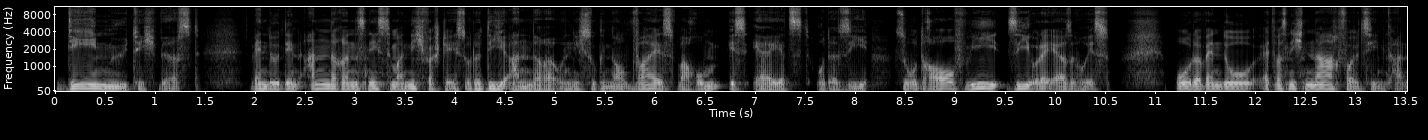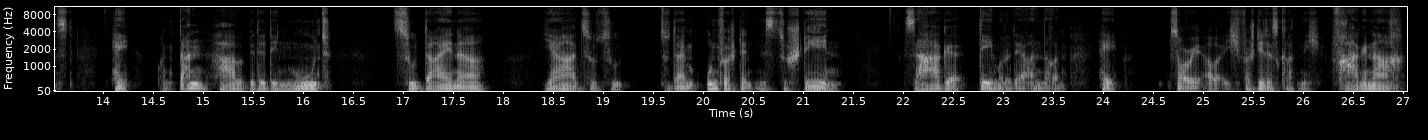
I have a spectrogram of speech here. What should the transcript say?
demütig wirst, wenn du den anderen das nächste Mal nicht verstehst oder die andere und nicht so genau weißt, warum ist er jetzt oder sie so drauf, wie sie oder er so ist, oder wenn du etwas nicht nachvollziehen kannst, hey, und dann habe bitte den Mut, zu deiner, ja, zu, zu, zu deinem Unverständnis zu stehen. Sage dem oder der anderen, hey, sorry, aber ich verstehe das gerade nicht. Frage nach.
